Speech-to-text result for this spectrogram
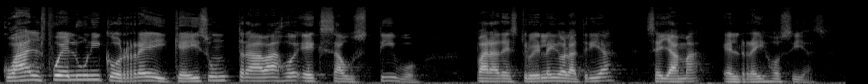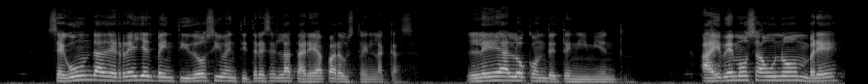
¿Cuál fue el único rey que hizo un trabajo exhaustivo para destruir la idolatría? Se llama el rey Josías. Segunda de Reyes 22 y 23 es la tarea para usted en la casa. Léalo con detenimiento. Ahí vemos a un hombre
